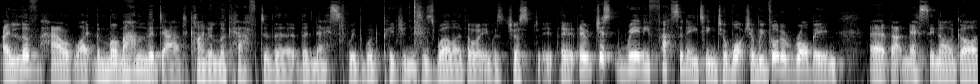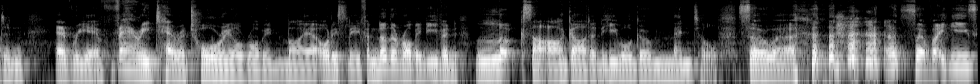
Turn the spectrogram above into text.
I love how like the mum and the dad kind of look after the the nest with wood pigeons as well. I thought it was just they, they were just really fascinating to watch. And we've got a robin uh, that nests in our garden every year. Very territorial robin, Mya. Honestly, if another robin even looks at our garden, he will go mental. So, uh, so, but he's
